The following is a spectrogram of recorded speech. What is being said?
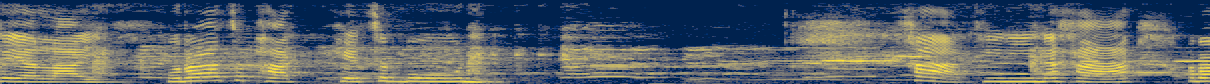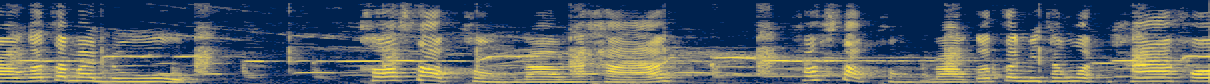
ทยาลัย ราชภัฏเพชรบูรณ์ ค่ะทีนี้นะคะ เราก็จะมาดูข้อสอบของเรานะคะ ข้อสอบของเราก็จะมีทั้งหมด 5 ข้อ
